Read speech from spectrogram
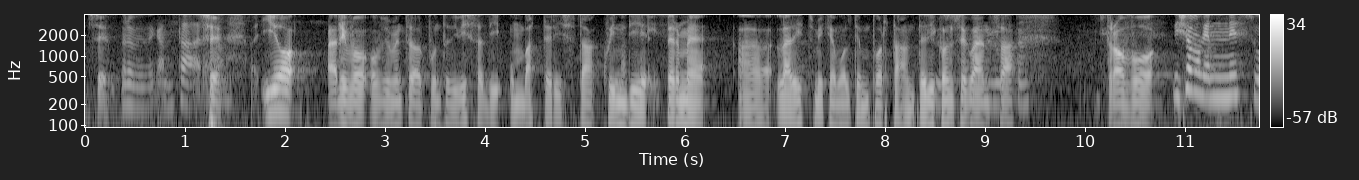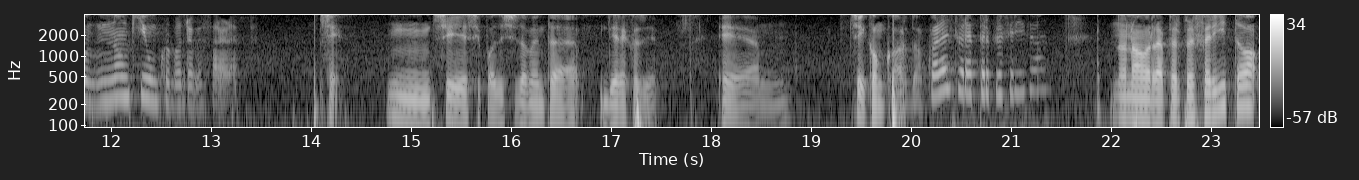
sì, dovrebbe cantare. sì. no? Io arrivo ovviamente dal punto di vista di un batterista, quindi Batterista. per me eh, la ritmica è molto importante, di Giusto, conseguenza giusto. Trovo Diciamo che nessuno, non chiunque potrebbe fare rap. sì, mm, sì, si può decisamente dire così. Ehm, sì, concordo. Qual è il tuo rapper preferito? Non ho un rapper preferito.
